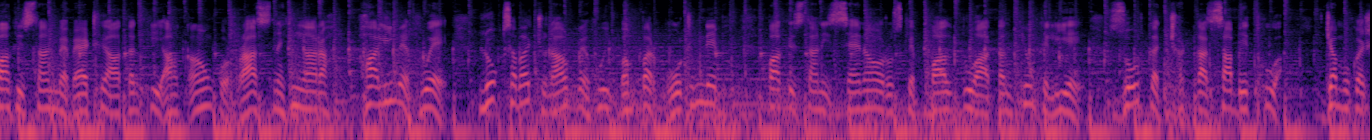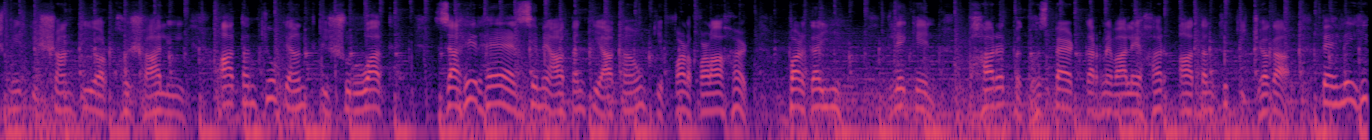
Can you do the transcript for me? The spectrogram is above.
पाकिस्तान में बैठे आतंकी आकाओं को रास नहीं आ रहा। हाल ही में हुए लोकसभा चुनाव में हुई बम्पर वोटिंग ने भी पाकिस्तानी सेना और उसके पालतू आतंकियों के लिए ज़ोर का झटका साबित हुआ। जम्मू कश्मीर की शांति और खुशहाली आतंकियों के अंत की शुरुआत है। ज़ाहिर है ऐसे में आतंकी आकाओं की फड़फड़ाहट बढ़ गई है। लेकिन भारत में घुसपैठ करने वाले हर आतंकी की जगह पहले ही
